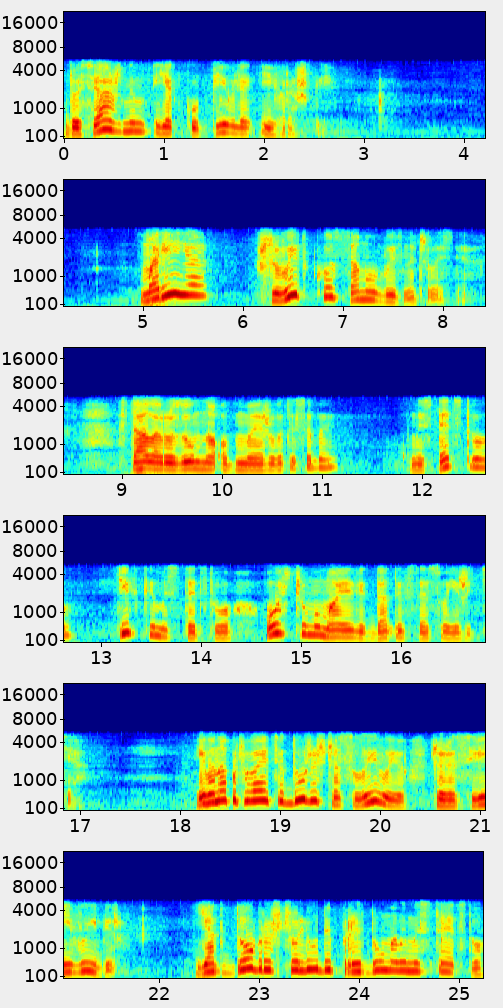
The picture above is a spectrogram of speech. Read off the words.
досяжним, як купівля іграшки. Марія швидко самовизначилася, стала розумно обмежувати себе. Мистецтво тільки мистецтво ось чому має віддати все своє життя. І вона почувається дуже щасливою через свій вибір. Як добре, що люди придумали мистецтво,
